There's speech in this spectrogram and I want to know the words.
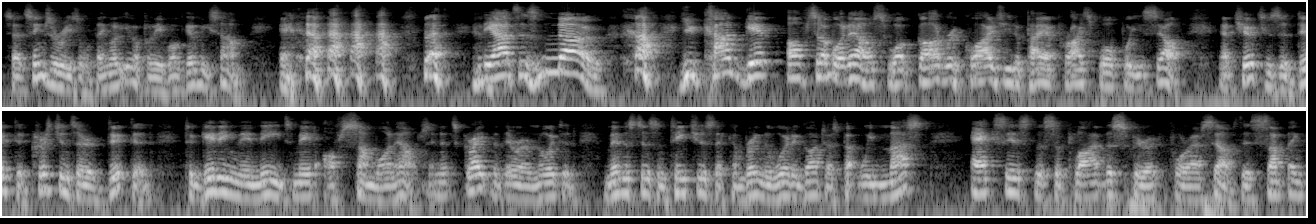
So it seems a reasonable thing. Well, you've got believe, well, give me some. The answer is no. you can't get off someone else what God requires you to pay a price for for yourself. Now, church is addicted. Christians are addicted to getting their needs met off someone else. And it's great that there are anointed ministers and teachers that can bring the Word of God to us, but we must access the supply of the Spirit for ourselves. There's something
